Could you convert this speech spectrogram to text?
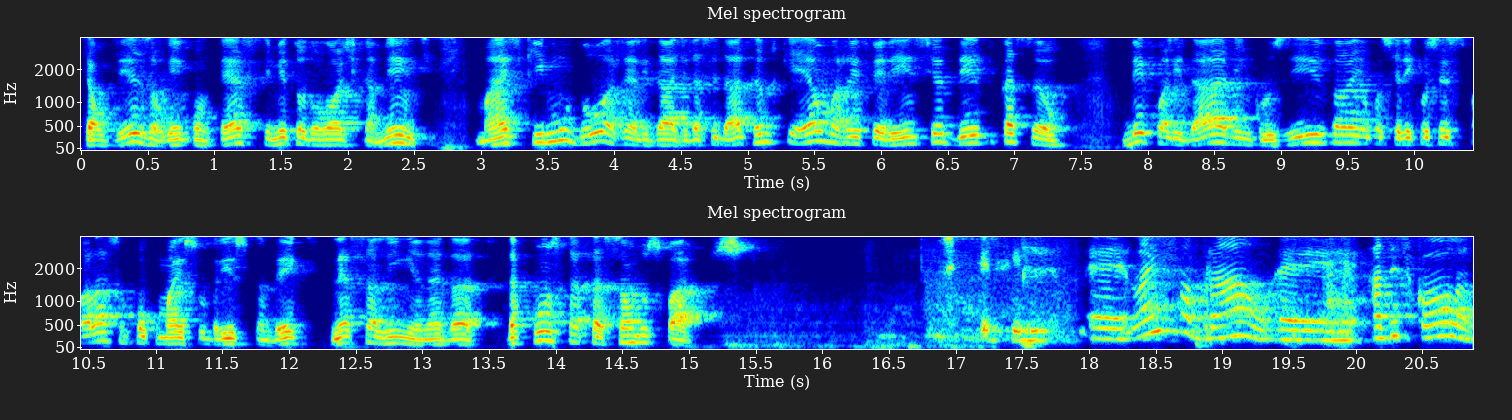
talvez alguém conteste metodologicamente, mas que mudou a realidade da cidade, tanto que é uma referência de educação, de qualidade inclusiva. Eu gostaria que vocês falassem um pouco mais sobre isso também, nessa linha né, da, da constatação dos fatos. É, lá em Sobral, é, as escolas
